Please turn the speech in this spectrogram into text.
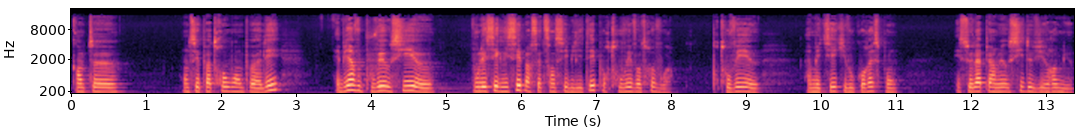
Quand euh, on ne sait pas trop où on peut aller, eh bien, vous pouvez aussi euh, vous laisser glisser par cette sensibilité pour trouver votre voie, pour trouver un métier qui vous correspond. Et cela permet aussi de vivre mieux.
